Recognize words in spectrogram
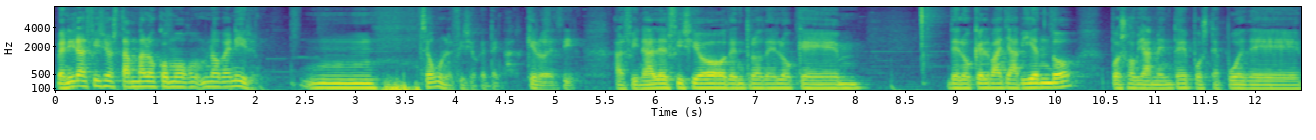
¿Venir al fisio es tan malo como no venir? Mm, según el fisio que tengas, quiero decir. Al final el fisio dentro de lo que de lo que él vaya viendo, pues obviamente pues te puede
